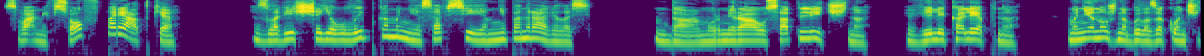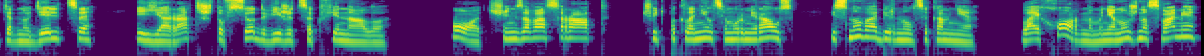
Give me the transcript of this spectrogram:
«С вами все в порядке?» Зловещая улыбка мне совсем не понравилась. «Да, Мурмираус, отлично. Великолепно. Мне нужно было закончить одно дельце, и я рад, что все движется к финалу». «Очень за вас рад», — чуть поклонился Мурмираус и снова обернулся ко мне. «Лайхорн, мне нужно с вами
